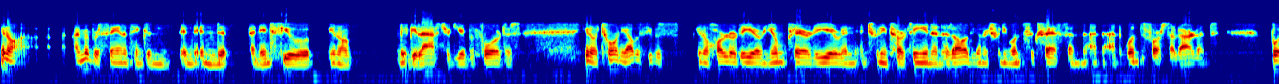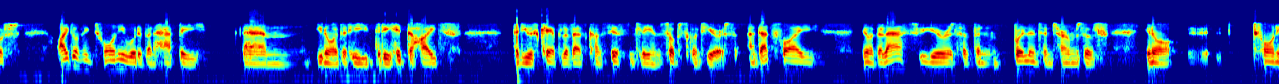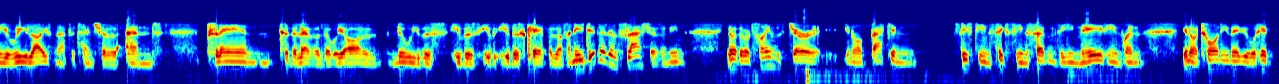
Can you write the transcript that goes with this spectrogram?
you know, I remember saying I think in in, in the, an interview, you know, maybe last year, the year before that, you know, Tony obviously was you know hurler of the year and young player of the year in, in 2013 and had all the under 21 success and, and, and won the first All Ireland. But I don't think Tony would have been happy, um, you know, that he that he hit the heights that he was capable of as consistently in subsequent years, and that's why you know, the last few years have been brilliant in terms of, you know, Tony realising that potential and playing to the level that we all knew he was he was he, he was capable of, and he did it in flashes. I mean, you know, there were times, Jared, you know, back in 15, 16, 17, 18, when you know Tony maybe would hit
